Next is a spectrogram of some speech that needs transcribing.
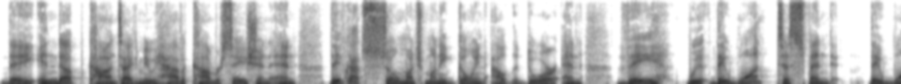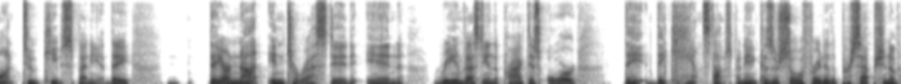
they end up contacting me. We have a conversation and they've got so much money going out the door and they they want to spend it. They want to keep spending it. They they are not interested in reinvesting in the practice or they they can't stop spending it because they're so afraid of the perception of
